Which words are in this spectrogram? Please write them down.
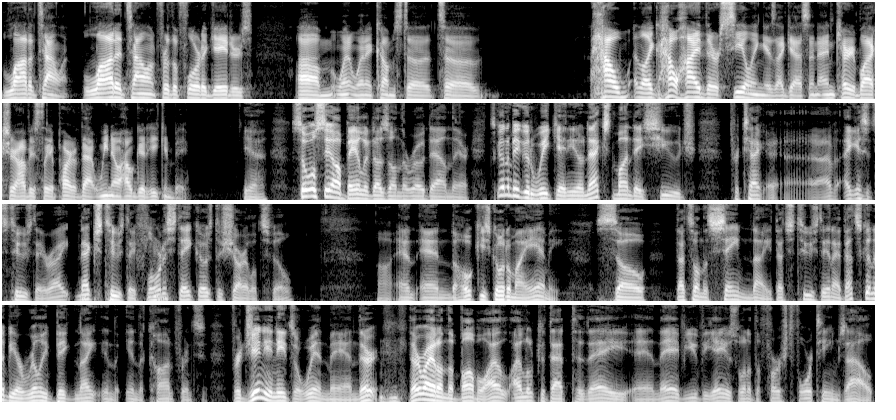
A lot of talent, a lot of talent for the Florida Gators um, when when it comes to to how like how high their ceiling is, I guess. And and Kerry Blackshear obviously a part of that. We know how good he can be. Yeah. So we'll see how Baylor does on the road down there. It's going to be a good weekend. You know, next Monday's huge for Tech. Uh, I guess it's Tuesday, right? Next Tuesday, Florida State goes to Charlottesville, uh, and and the Hokies go to Miami. So that's on the same night. That's Tuesday night. That's going to be a really big night in the in the conference. Virginia needs a win, man. They're mm-hmm. they're right on the bubble. I I looked at that today, and they have UVA as one of the first four teams out.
